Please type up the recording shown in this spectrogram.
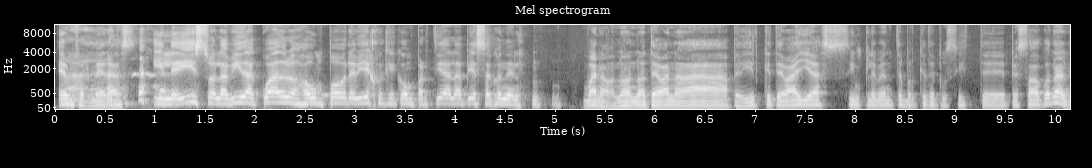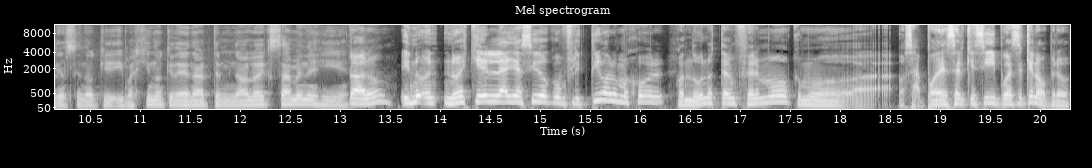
enfermeras Ah. y le hizo la vida a cuadros a un pobre viejo que compartía la pieza con él. bueno, no, no te van a pedir que te vayas simplemente porque te pusiste pesado con alguien, sino que imagino que deben haber terminado los exámenes y... Claro. Y no, no es que él haya sido conflictivo, a lo mejor cuando uno está enfermo, como. ah, o sea, puede ser que sí, puede ser que no, pero.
